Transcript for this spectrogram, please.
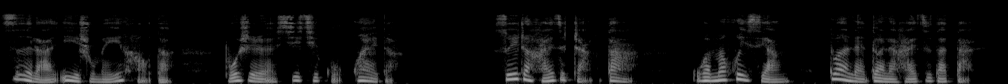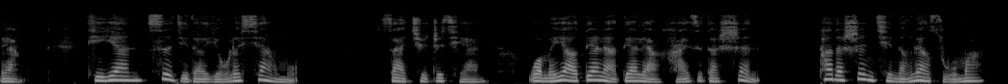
自然、艺术、美好的，不是稀奇古怪的。随着孩子长大，我们会想。锻炼锻炼孩子的胆量，体验刺激的游乐项目。在去之前，我们要掂量掂量孩子的肾，他的肾气能量足吗？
